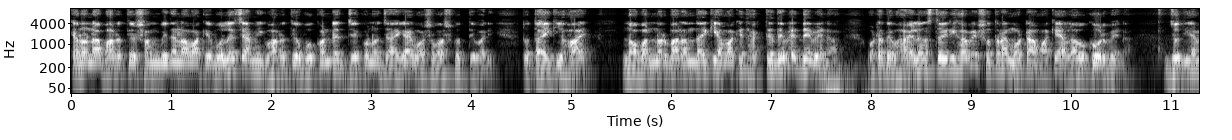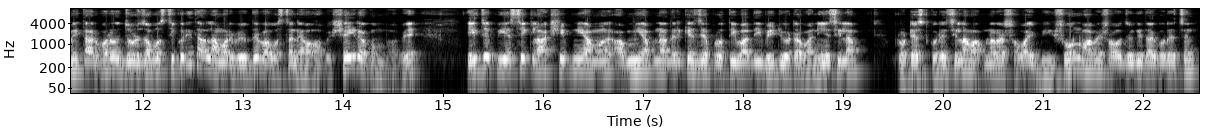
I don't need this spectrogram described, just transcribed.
কেননা ভারতীয় সংবিধান আমাকে বলেছে, আমি ভারতীয় ভূখণ্ডের যে কোনো জায়গায় বসবাস করতে পারি। তো তাই কি হয়? নবান্নর বারান্দায় কি আমাকে থাকতে দেবে? দেবে না। ওটাতে ভায়োলেন্স তৈরি হবে, সুতরাং ওটা আমাকে অ্যালাউ করবে না। যদি আমি তারপরেও জোর জবস্তি করি, তাহলে আমার বিরুদ্ধে ব্যবস্থা নেওয়া হবে। সেই রকমভাবে এই যে পিএসসি ক্লার্কশিপ নিয়ে আমা- আপনাদেরকে যে প্রতিবাদী ভিডিওটা বানিয়েছিলাম প্রোটেস্ট করেছিলাম, আপনারা সবাই ভীষণভাবে সহযোগিতা করেছেন।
